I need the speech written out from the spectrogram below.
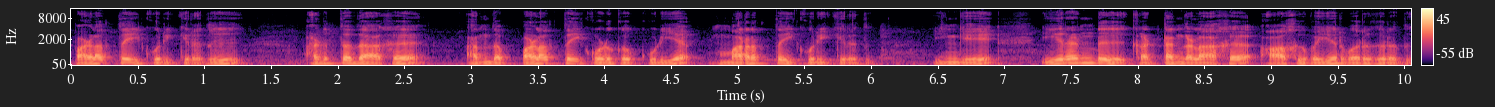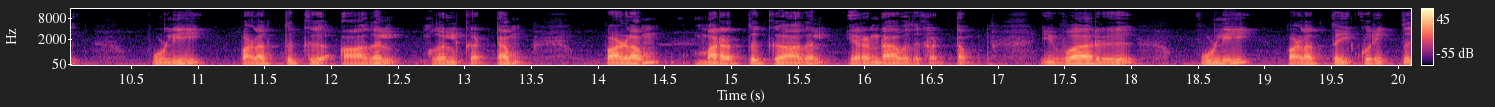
பழத்தை குறிக்கிறது அடுத்ததாக அந்த பழத்தை கொடுக்கக்கூடிய மரத்தை குறிக்கிறது. இங்கே இரண்டு கட்டங்களாக ஆகுபெயர் வருகிறது. புளி பழத்துக்கு ஆதல் முதல் கட்டம் பழம் மரத்துக்கு ஆதல் இரண்டாவது கட்டம். இவ்வாறு புலி பழத்தை குறித்து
